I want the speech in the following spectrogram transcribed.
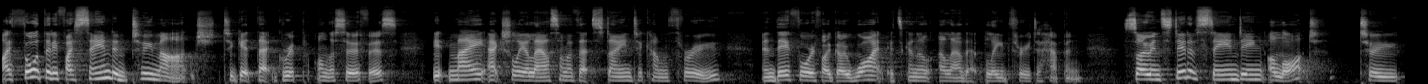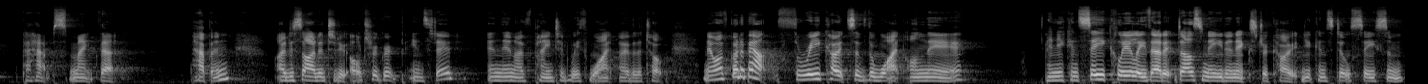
I thought that if I sanded too much to get that grip on the surface, it may actually allow some of that stain to come through and therefore if I go white, it's going to allow that bleed through to happen. So instead of sanding a lot to perhaps make that happen, I decided to do Ultra Grip instead, and then I've painted with white over the top. Now I've got about three coats of the white on there, And you can see clearly that it does need an extra coat. You can still see some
